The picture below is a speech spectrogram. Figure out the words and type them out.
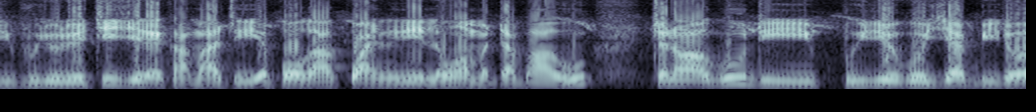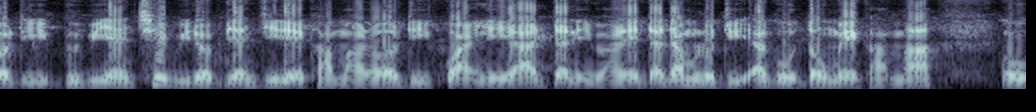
ဒီ video တွေကြည့်ကြည့်တဲ့အခါမှာဒီအပေါ်က coin လေးတွေလုံးဝမတက်ပါဘူး။ကျွန်တော်အခုဒီ video ကိုရက်ပြီးတော့ဒီ VPN ချိတ်ပြီးတော့ပြန်ကြည့်တဲ့အခါမှာတော့ဒီ coin လေးကတက်နေပါတယ်။ဒါကြောင့်မလို့ဒီ app ကိုသုံးမဲ့အခါမှာဟို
